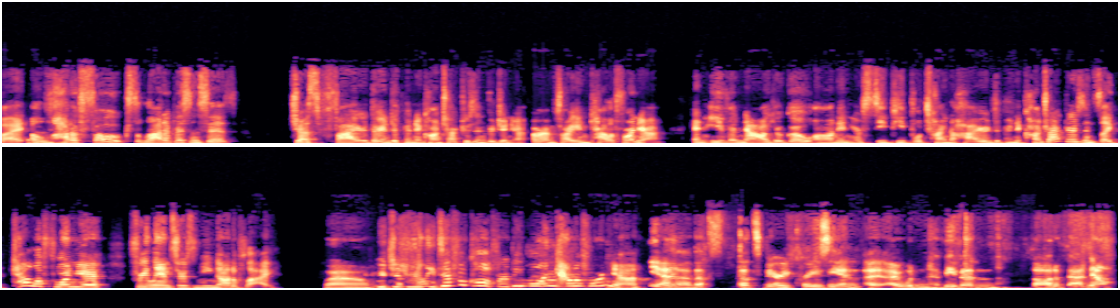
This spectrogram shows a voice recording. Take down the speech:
But a lot of folks, a lot of businesses just fired their independent contractors in Virginia, or I'm sorry, in California. And even now you'll go on and you'll see people trying to hire independent contractors, and it's like California freelancers need not apply. Wow. Which is really difficult for people in California. Yeah, that's that's very crazy. And I, I wouldn't have even thought of that. Now,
